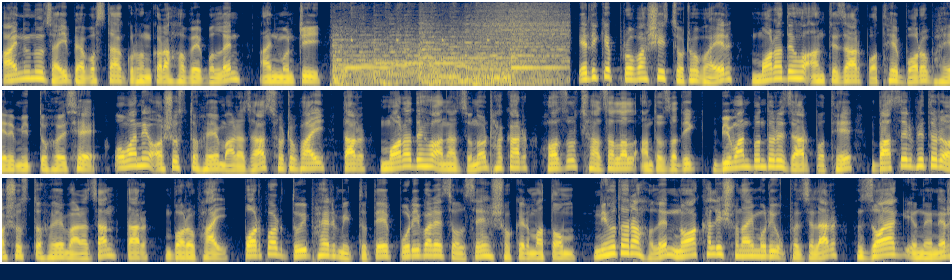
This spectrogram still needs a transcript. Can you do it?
আইন অনুযায়ী ব্যবস্থা গ্রহণ করা হবে বললেন আইনমন্ত্রী। এদিকে প্রবাসী ছোট ভাইয়ের মরাদেহ আনতে যাওয়ার পথে বড় ভাইয়ের মৃত্যু হয়েছে। ওমানে অসুস্থ হয়ে মারা যা ছোট ভাই তার মরাদেহ আনার জন্য ঢাকার হজরত শাহজালাল আন্তর্জাতিক বিমানবন্দরে যাওয়ার পথে বাসের ভেতরে অসুস্থ হয়ে মারা যান তার বড় ভাই। পরপর দুই ভাইয়ের মৃত্যুতে পরিবারে চলছে শোকের মতম। নিহতরা হলেন নোয়াখালী সোনাইমুড়ি উপজেলার জয়াগ ইউনিয়নের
